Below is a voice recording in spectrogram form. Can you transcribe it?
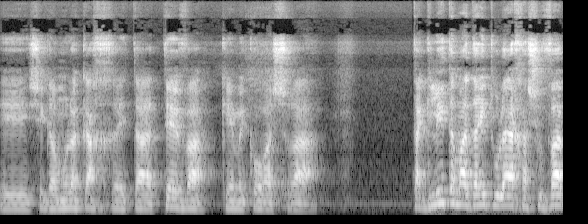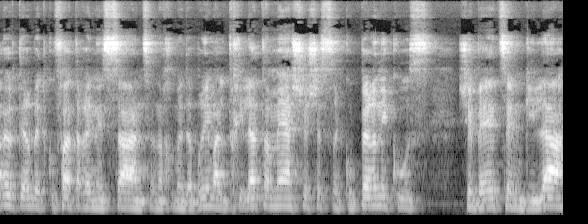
אה, שגם הוא לקח את הטבע כמקור השראה. תגלית המדעית אולי החשובה ביותר בתקופת הרנסאנס, אנחנו מדברים על תחילת המאה ה-16, קופרניקוס, שבעצם גילה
